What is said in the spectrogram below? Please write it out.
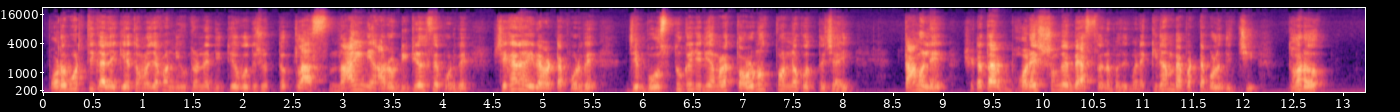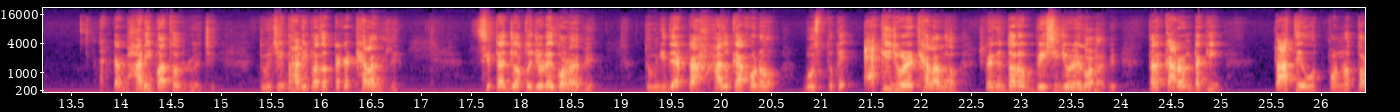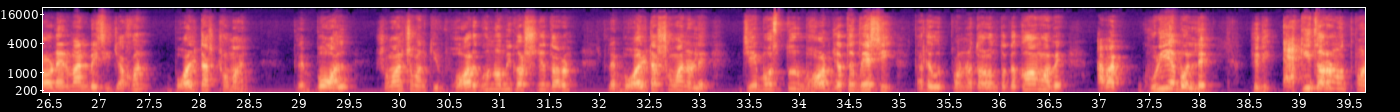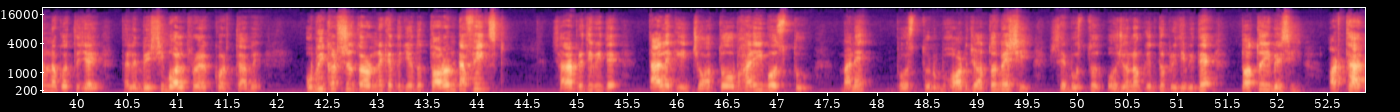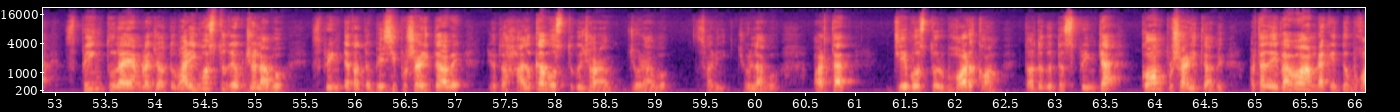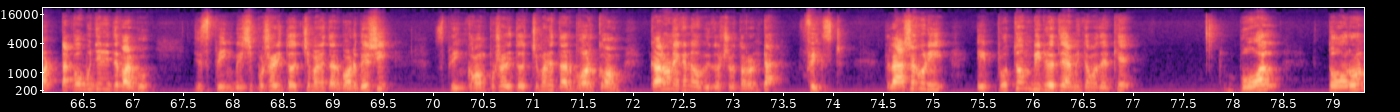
পরবর্তীকালে গিয়ে তোমরা যখন নিউটনের দ্বিতীয় গতিসূত্র ক্লাস নাইনে আরও ডিটেলসে পড়বে সেখানে এই ব্যাপারটা পড়বে যে বস্তুকে যদি আমরা ত্বরণ উৎপন্ন করতে চাই তাহলে সেটা তার ভরের সঙ্গে ব্যস্ত অনুপাতিক মানে কিরম ব্যাপারটা বলে দিচ্ছি? ধরো একটা ভারী পাথর রয়েছে। তুমি সেই ভারী পাথরটাকে ঠেলা দিলে। সেটা যত জোরে গড়াবে, তুমি যদি একটা হালকা কোনো বস্তুকে একই জোরে ঠেলা দাও, সেটা কিন্তু আরও বেশি জোরে গড়াবে। তার কারণটা কি? তাতে উৎপন্ন ত্বরণের মান বেশি। যখন বলটা সমান, তাহলে বল সমান সমান কি? ভর গুণ অভিকর্ষীয় ত্বরণ, তাহলে বলটা সমান হলে যে বস্তুর ভর যত বেশি, তাতে উৎপন্ন ত্বরণ তত কম হবে। আবার ঘুরিয়ে বললে যদি একই ত্বরণ উৎপন্ন করতে যাই তাহলে বেশি বল প্রয়োগ করতে হবে। অভিকর্ষ ত্বরণের ক্ষেত্রে যেহেতু ত্বরণটা ফিক্সড সারা পৃথিবীতে, তাহলে কি যত ভারী বস্তু মানে বস্তুর ভর যত বেশি, সে বস্তুর ওজনও কিন্তু পৃথিবীতে ততই বেশি। অর্থাৎ স্প্রিং তুলায় আমরা যত ভারী বস্তুকে ঝোলাবো স্প্রিংটা তত বেশি প্রসারিত হবে, যত হালকা বস্তুকে ঝরাবো, জোড়াবো সরি ঝোলাবো। অর্থাৎ যে বস্তুর ভর কম, তত কিন্তু স্প্রিংটা কম প্রসারিত হবে। অর্থাৎ এভাবেও আমরা কিন্তু ভরটাকেও বুঝে নিতে পারব। যে স্প্রিং বেশি প্রসারিত হচ্ছে মানে তার ভর বেশি স্প্রিং কম প্রসারিত হচ্ছে মানে তার ভর কম, কারণ এখানে অভিকর্ষ ত্বরণটা ফিক্সড তাহলে আশা করি এই প্রথম ভিডিওতে আমি তোমাদেরকে বল, ত্বরণ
